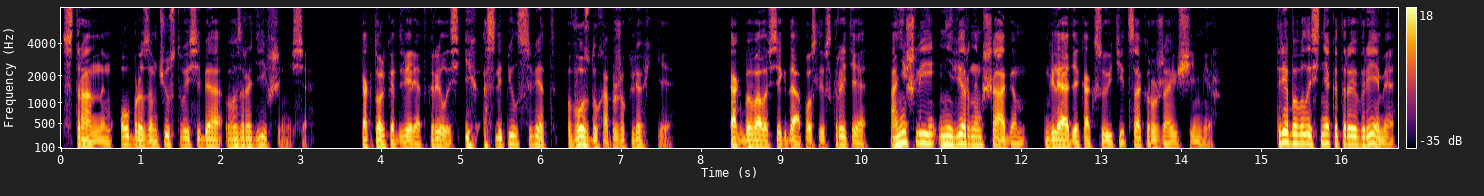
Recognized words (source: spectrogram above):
странным образом чувствуя себя возродившимися. Как только дверь открылась, их ослепил свет, воздух обжег легкие. Как бывало всегда после вскрытия, они шли неверным шагом, глядя, как суетится окружающий мир. Требовалось некоторое время,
